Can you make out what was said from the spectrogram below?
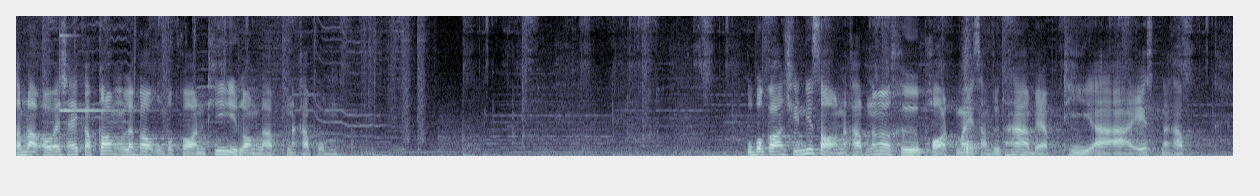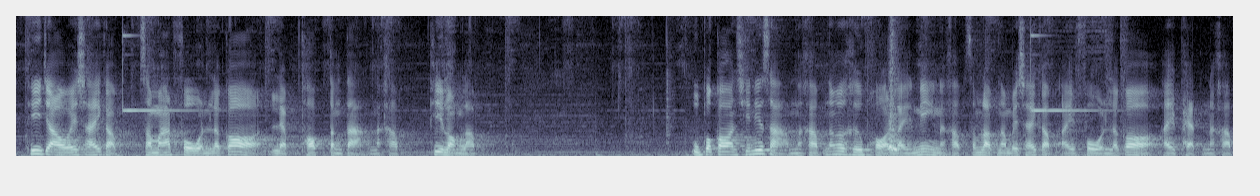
สำหรับเอาไว้ใช้กับกล้องแล้วก็อุปกรณ์ที่รองรับนะครับผม อุปกรณ์ชิ้นที่ 2 นะครับ นั่นก็คือพอร์ตไมค์3.5 แบบ TRRS นะครับที่จะเอาไว้ใช้กับสมาร์ทโฟน แล้วก็แล็ปท็อปต่างๆนะครับที่รองรับ อุปกรณ์ชิ้นที่ 3 นะครับ นั่นก็คือพอร์ต Lightning นะครับสำหรับนำไปใช้กับ iPhone แล้วก็ iPad นะครับ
